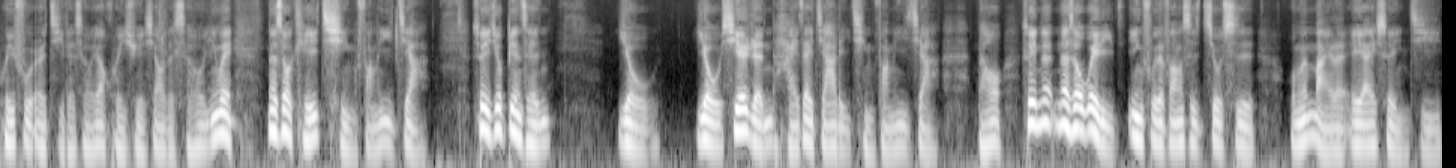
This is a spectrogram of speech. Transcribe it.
恢复二级的时候，要回学校的时候，因为那时候可以请防疫假，所以就变成有有些人还在家里请防疫假，然然后，所以那那时候为你应付的方式就是，我们买了 AI 摄影机，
